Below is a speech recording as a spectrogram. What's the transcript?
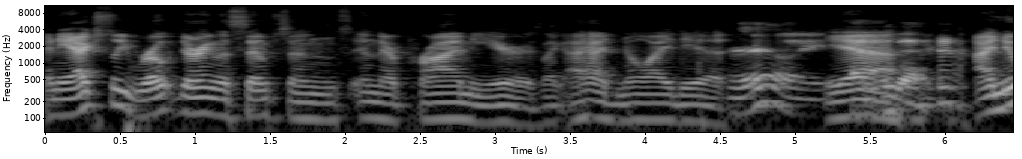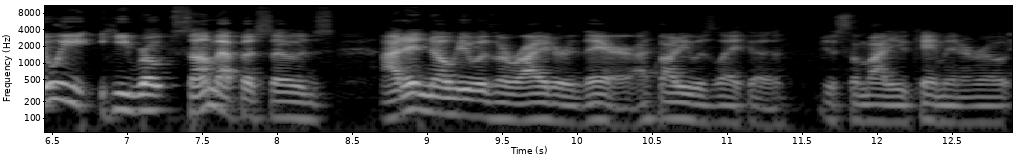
and he actually wrote during The Simpsons in their prime years. Like I had no idea. Really? I knew Yeah. that. I knew he he wrote some episodes. I didn't know he was a writer there. I thought he was like a just somebody who came in and wrote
